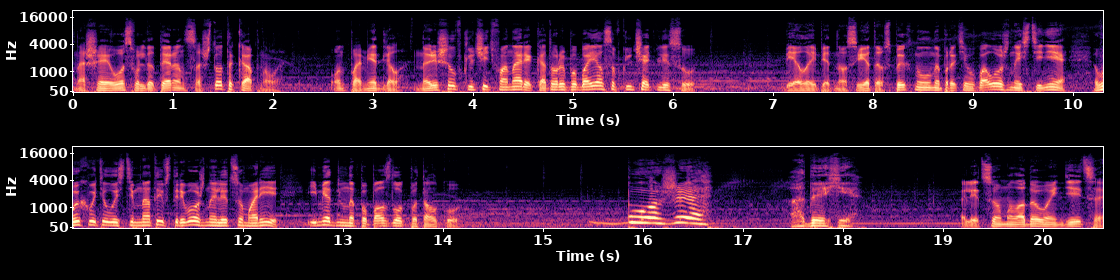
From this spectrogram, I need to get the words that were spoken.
На шее Освальда Терренса что-то капнуло. Он помедлил, но решил включить фонарик, который побоялся включать в лесу. Белое пятно света вспыхнуло на противоположной стене, выхватило из темноты встревоженное лицо Мари и медленно поползло к потолку. «Боже!» «Адехи!» Лицо молодого индейца,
